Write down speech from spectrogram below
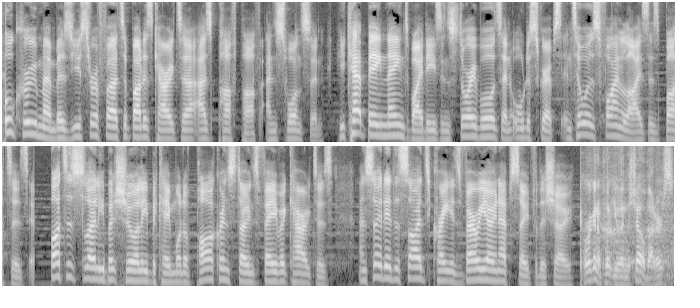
All crew members used to refer to Butters' character as Puff Puff and Swanson. He kept being named by these in storyboards and all the scripts until it was finalized as Butters. Butters slowly but surely became one of Parker and Stone's favorite characters, and so they decided to create his very own episode for the show. We're gonna put you in the show, Butters.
